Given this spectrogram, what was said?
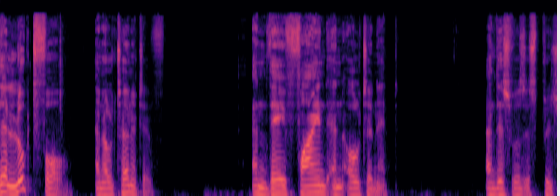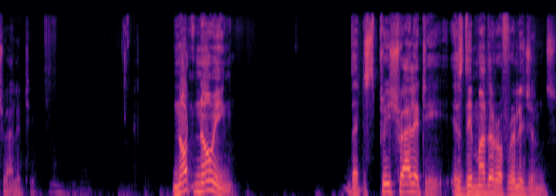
they looked for an alternative, and they find an alternate, and this was spirituality. Not knowing that spirituality is the mother of religions.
